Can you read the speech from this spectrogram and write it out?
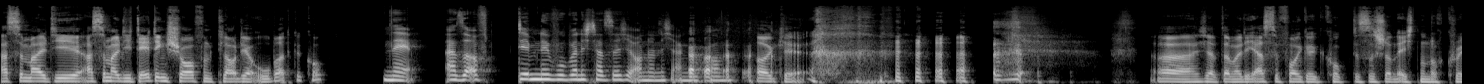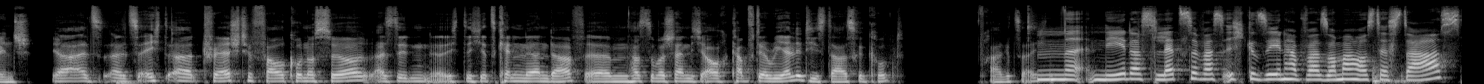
Hast du mal die, hast du mal die Dating-Show von Claudia Obert geguckt? Nee, also auf dem Niveau bin ich tatsächlich auch noch nicht angekommen. Okay. äh, ich habe da mal die erste Folge geguckt. Das ist schon echt nur noch cringe. Ja, als, als echter Trash-TV-Konnoisseur, als den äh, ich dich jetzt kennenlernen darf, ähm, hast du wahrscheinlich auch Kampf der Reality-Stars geguckt? Fragezeichen. N- nee, das letzte, was ich gesehen habe, war Sommerhaus der Stars.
